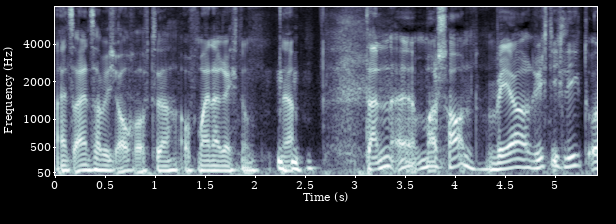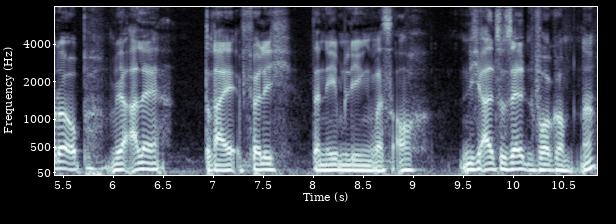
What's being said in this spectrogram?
1-1 habe ich auch auf, der, auf meiner Rechnung. Ja. Dann äh, mal schauen, wer richtig liegt oder ob wir alle drei völlig daneben liegen, was auch nicht allzu selten vorkommt. Ne?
